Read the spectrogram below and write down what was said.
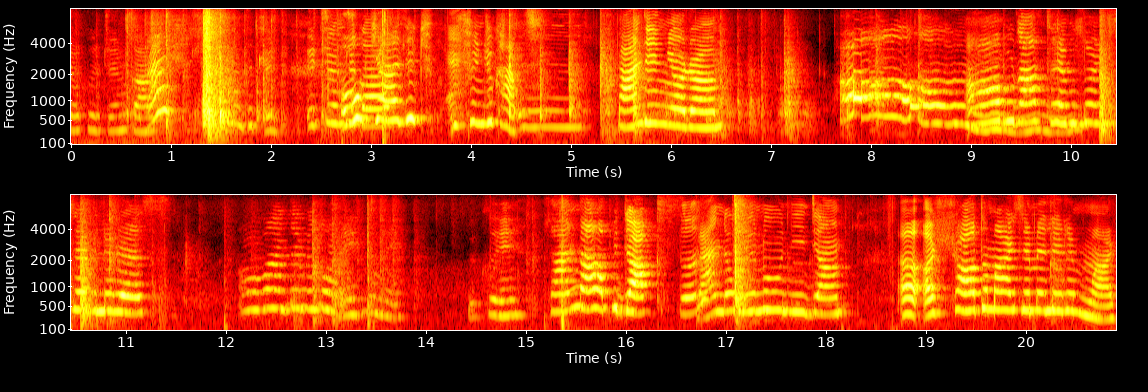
Üçüncü kat. Ay, Üçüncü Oh kat. geldik. Üçüncü kat. Ben deniyorum. Aa, Aa buradan televizyon izleyebiliriz. Ama ben eğitimi. Yukarı. Sen ne yapacaksın? Ben de oyun oynayacağım. Aa, aşağıda malzemelerim var.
